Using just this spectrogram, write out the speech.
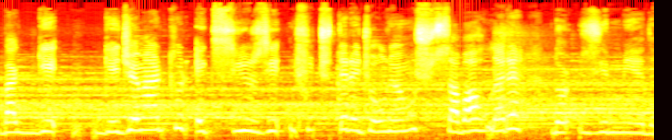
Bak ge- gece Merkür eksi 173 derece oluyormuş. Sabahları 427.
